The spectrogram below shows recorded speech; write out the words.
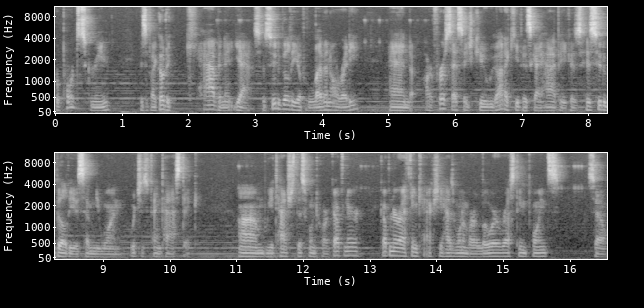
report screen, is if I go to cabinet, yeah, so suitability of 11 already, and our first SHQ, we gotta keep this guy happy because his suitability is 71, which is fantastic. Um, we attached this one to our governor. Governor, I think, actually has one of our lower resting points. So,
